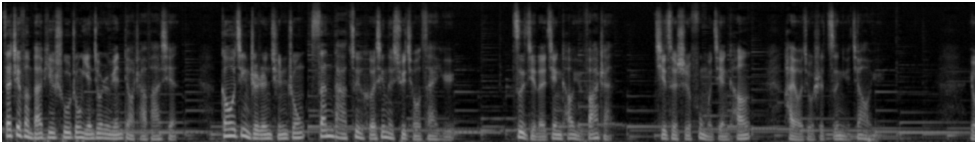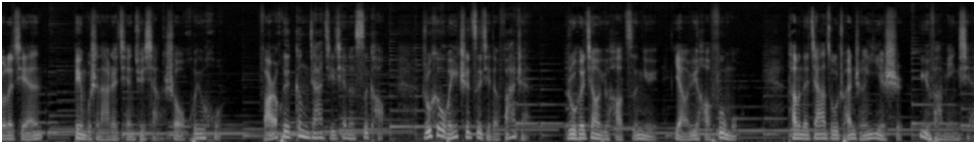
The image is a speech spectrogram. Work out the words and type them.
在这份白皮书中，研究人员调查发现，高净值人群中三大最核心的需求在于。自己的健康与发展，其次是父母健康，还有就是子女教育。有了钱，并不是拿着钱去享受挥霍，反而会更加急切地思考如何维持自己的发展，如何教育好子女，养育好父母，他们的家族传承意识愈发明显。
